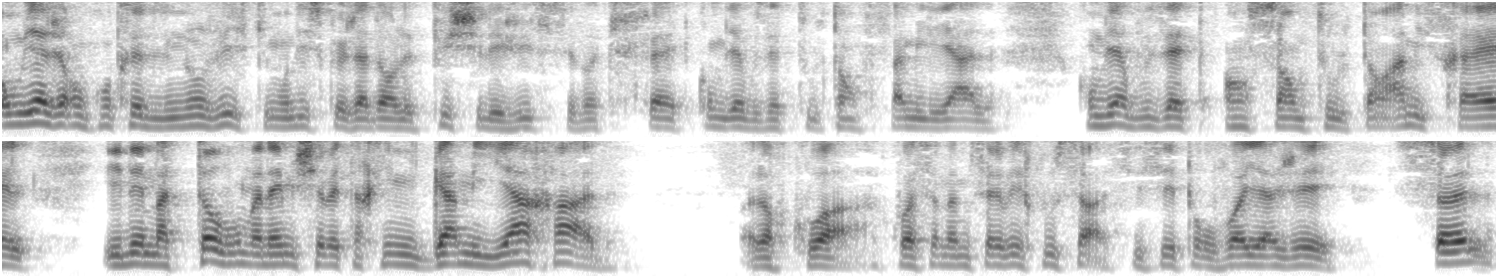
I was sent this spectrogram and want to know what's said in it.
Combien j'ai rencontré de non-juifs qui m'ont dit ce que j'adore le plus chez les Juifs, c'est votre fête, combien vous êtes tout le temps familial, combien vous êtes ensemble tout le temps, Am Israël, alors quoi À quoi ça va me servir tout ça? Si c'est pour voyager seul,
